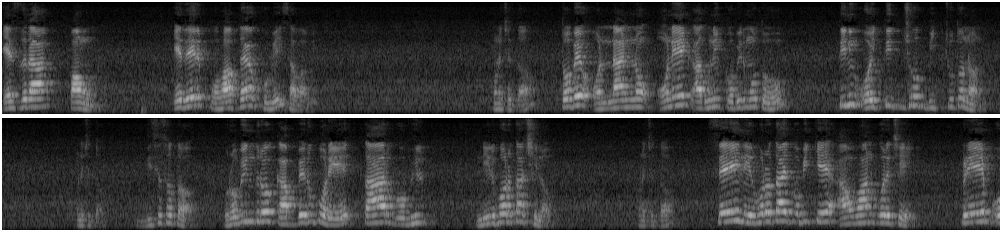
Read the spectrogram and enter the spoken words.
Ezra Pound. এদের প্রভাব থাকা খুবই স্বাভাবিক। পরিচ্ছেদ দাও তবে অন্যান্য অনেক আধুনিক কবির মতো তিনি ঐতিহ্য বিচ্যুত নন। পরিচিত বিশেষত রবীন্দ্র কাব্যের উপরে তার গভীর নির্ভরতা ছিল। পরিচিত সেই নির্ভরতায় কবিকে আহ্বান করেছে প্রেম ও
